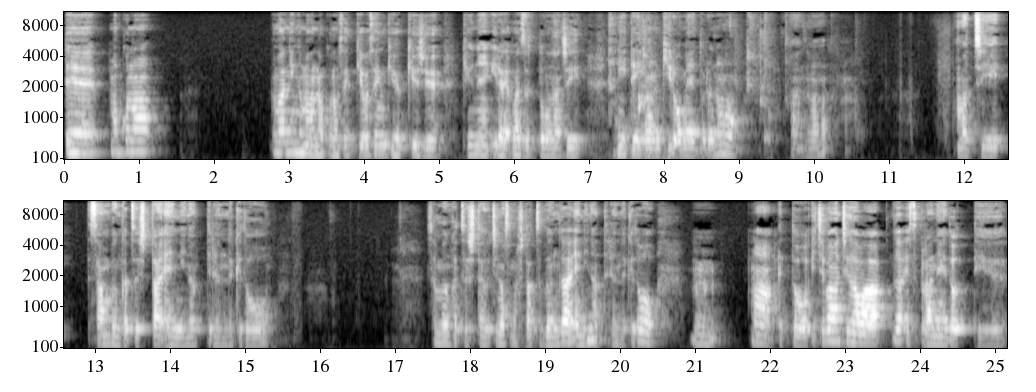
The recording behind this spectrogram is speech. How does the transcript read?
で、まあ、この、ワーニングマンのこの設計は1999年以来はずっと同じ 2.4km の、あの、街、3分割した円になってるんだけど、3分割したうちのその2つ分が円になってるんだけど、うん。まあ、えっと、一番内側がエスプラネードっていう、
